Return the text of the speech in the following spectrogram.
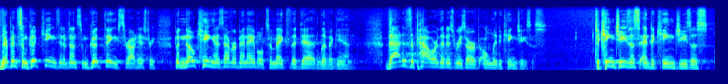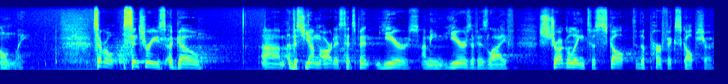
There have been some good kings that have done some good things throughout history, but no king has ever been able to make the dead live again. That is the power that is reserved only to King Jesus. To King Jesus and to King Jesus only. Several centuries ago, um, this young artist had spent years, I mean, years of his life, struggling to sculpt the perfect sculpture.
